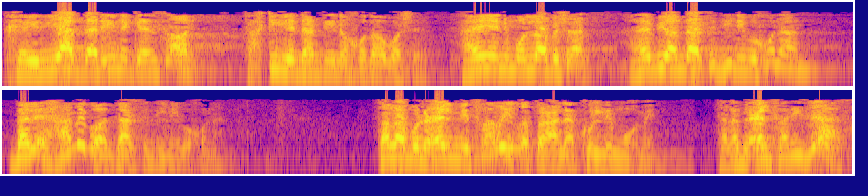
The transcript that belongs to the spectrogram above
خیریت در اینه که انسان فقیه در دین خدا باشه. همه یعنی ملا بشن همه بیان درس دینی بخونن. بله همه باید درس دینی بخونن. طلب العلم فریضه على كل مؤمن. طلب علم فریضه است.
